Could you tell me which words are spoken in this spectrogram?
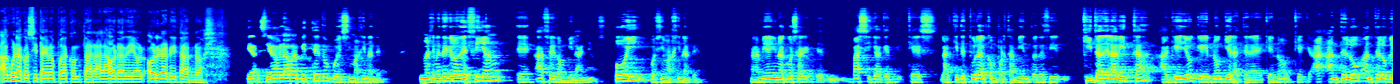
¿Alguna cosita que nos puedas contar a la hora de organizarnos? Si ha hablado Epicteto, pues imagínate. Imagínate que lo decían eh, hace dos mil años. Hoy, pues imagínate. Para mí hay una cosa eh, básica que, es la arquitectura del comportamiento, es decir, quita de la vista aquello que no quieras tener, que no, que ante lo, ante lo que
